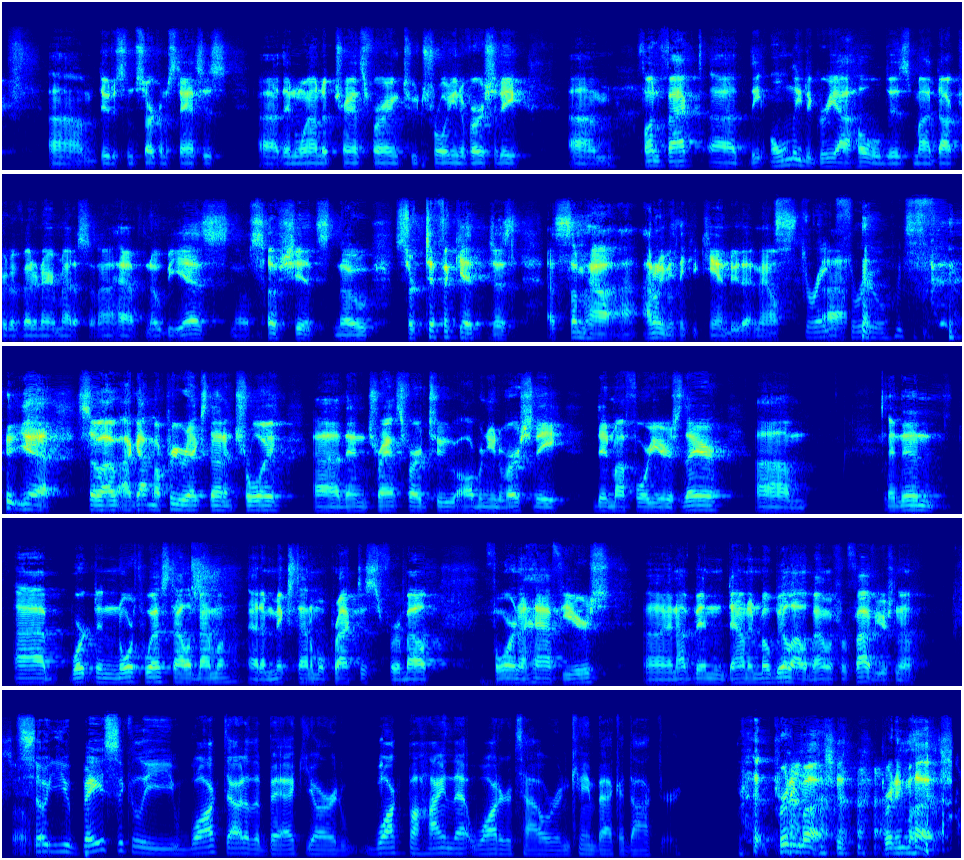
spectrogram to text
um, due to some circumstances, uh, then wound up transferring to Troy University. Um, fun fact uh, the only degree I hold is my doctorate of veterinary medicine. I have no BS, no associates, no certificate. Just uh, somehow, I, I don't even think you can do that now. Straight Uh, through. yeah. So I, I got my prereqs done at Troy, uh, then transferred to Auburn University, did my four years there. Um, and then I worked in Northwest Alabama at a mixed animal practice for about four and a half years. Uh, and I've been down in Mobile, Alabama for five years now. So, So you basically walked out of the backyard, walked behind that water tower, and came back a doctor. pretty much, pretty much.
